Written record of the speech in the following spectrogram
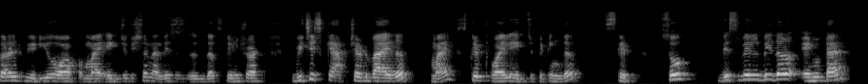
current video of my execution and this is the screenshot which is captured by the my script while executing the script. So this will be the entire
